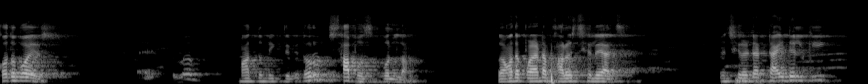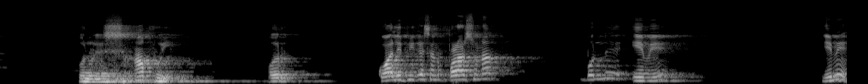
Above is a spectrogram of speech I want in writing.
কত বয়স? মাধ্যমিক দেবে ধরুন সাপোজ বললাম। তো আমাদের পাড়ায় একটা ভালো ছেলে আছে। ছেলেটার টাইটেল কি? বললে, সাঁপুই। ওর কোয়ালিফিকেশন পড়াশোনা? বললে, এম এ। এম এ?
